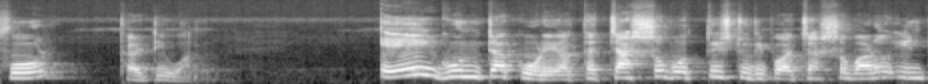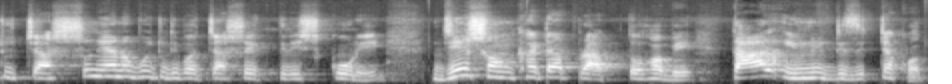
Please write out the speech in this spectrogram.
four thirty one এই গুণটা করে, অর্থাৎ চারশো বত্রিশ টু দি পাওয়ার চারশো বারো ইন্টু চারশো নিরানব্বই টু দি পাওয়ার চারশো একত্রিশ করে যে সংখ্যাটা প্রাপ্ত হবে, তার ইউনিট ডিজিটটা কত?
